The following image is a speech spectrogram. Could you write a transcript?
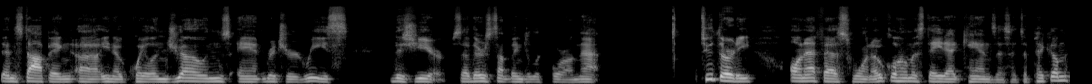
than stopping, uh, you know, Qualan Jones and Richard Reese this year. So there's something to look for on that. 230 on FS1, Oklahoma State at Kansas. It's a pick 'em.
